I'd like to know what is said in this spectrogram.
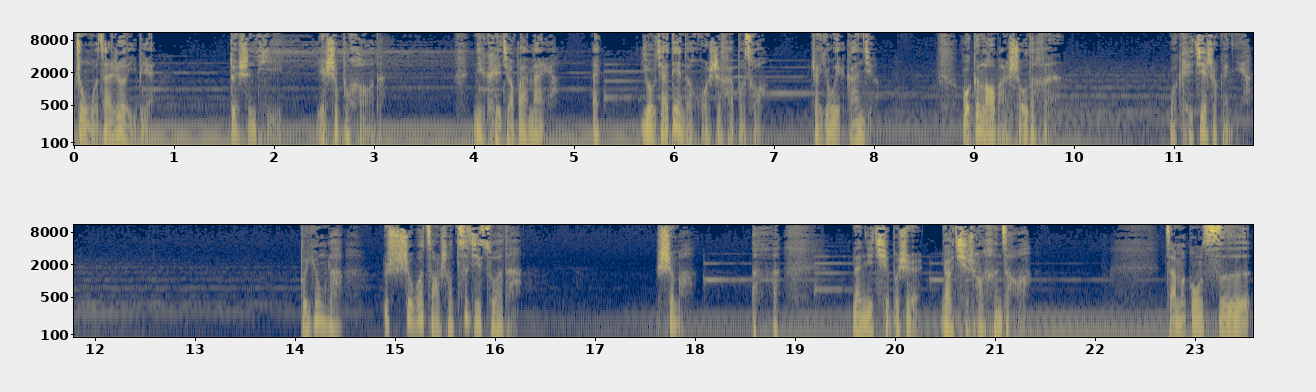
中午再热一遍，对身体也是不好的。你可以叫外卖呀。哎有家店的伙食还不错，这油也干净。我跟老板熟得很，我可以介绍给你啊。不用了，是我早上自己做的。是吗？那你岂不是要起床很早啊？咱们公司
